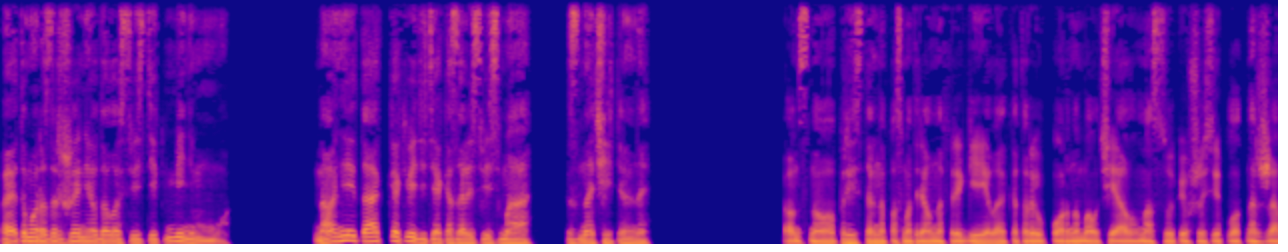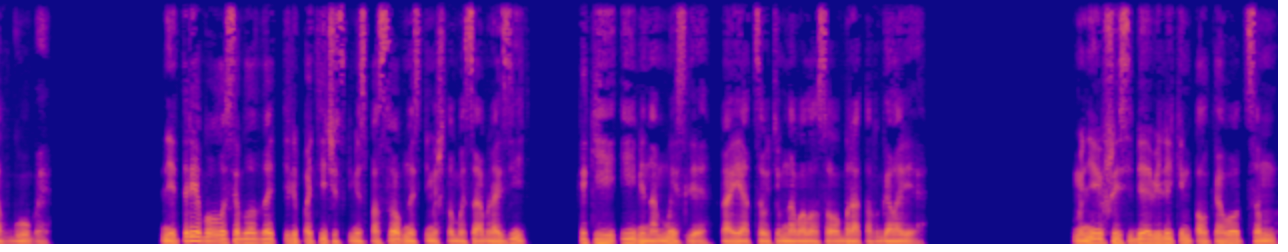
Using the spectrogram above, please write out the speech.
поэтому разрешение удалось свести к минимуму. Но они и так, как видите, оказались весьма значительны. Он снова пристально посмотрел на Фригейла, который упорно молчал, насупившись и плотно сжав губы. Не требовалось обладать телепатическими способностями, чтобы сообразить, какие именно мысли роятся у темноволосого брата в голове. Мнивший себя великим полководцем,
